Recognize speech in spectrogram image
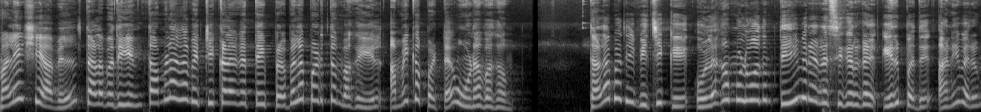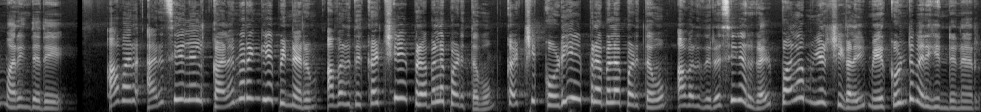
மலேசியாவில் தளபதியின் தமிழக வெற்றிக் கழகத்தை பிரபலப்படுத்தும் வகையில் அமைக்கப்பட்ட உணவகம். தளபதி விஜிக்கு உலகம் முழுவதும் தீவிர ரசிகர்கள் இருப்பது அனைவரும் அறிந்ததே. அவர் அரசியலில் களமிறங்கிய பின்னரும் அவரது கட்சியை பிரபலப்படுத்தவும் கட்சி கொடியை பிரபலப்படுத்தவும் அவரது ரசிகர்கள் பல முயற்சிகளை மேற்கொண்டு வருகின்றனர்.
